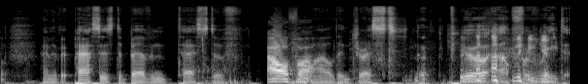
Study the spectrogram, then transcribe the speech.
and if it passes the Bevan test of Alpha. mild interest, pure alpha There you go. reader.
